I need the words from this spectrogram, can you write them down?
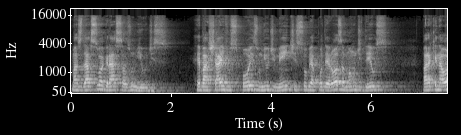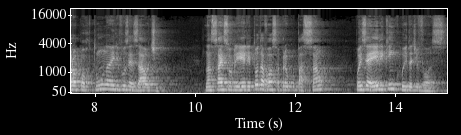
mas dá sua graça aos humildes. Rebaixai-vos, pois, humildemente sob a poderosa mão de Deus, para que na hora oportuna ele vos exalte. Lançai sobre ele toda a vossa preocupação, pois é ele quem cuida de vós.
